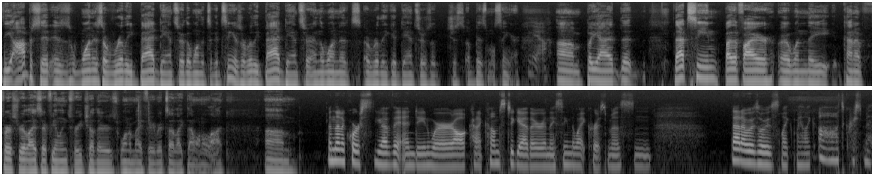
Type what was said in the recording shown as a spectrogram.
the opposite is one is a really bad dancer. The one that's a good singer is a really bad dancer, and the one that's a really good dancer is a just abysmal singer. yeah. Um, but yeah, the, that scene by the fire uh, when they kind of first realize their feelings for each other is one of my favorites. I like that one a lot. Um, And then of course you have the ending where it all kind of comes together and they sing the White Christmas and that I was always like my like oh it's Christmas.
